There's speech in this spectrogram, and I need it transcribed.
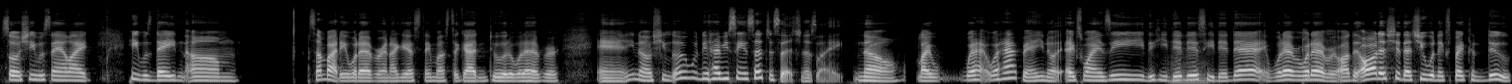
So she was saying like he was dating um somebody or whatever, and I guess they must have gotten to it or whatever. And you know, she, oh, have you seen such and such? And it's like, no, like what what happened? You know, X, Y, and Z. He did this, mm. he did that, and whatever, whatever. All the, all this shit that you wouldn't expect him to do.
